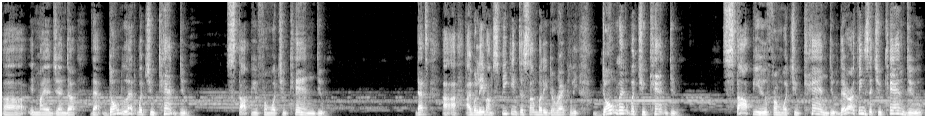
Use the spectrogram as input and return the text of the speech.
uh, in my agenda that don't let what you can't do stop you from what you can do. That's, I, I believe I'm speaking to somebody directly. Don't let what you can't do stop you from what you can do. There are things that you can do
